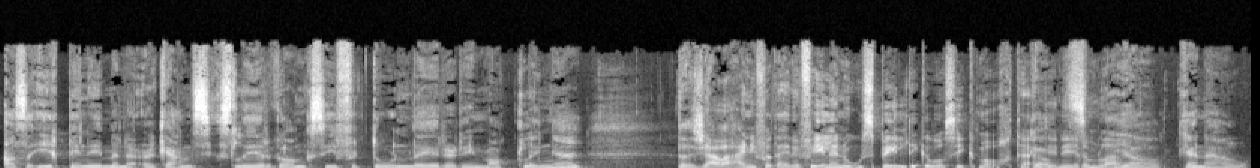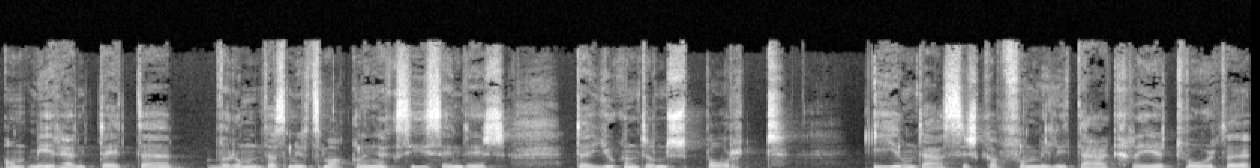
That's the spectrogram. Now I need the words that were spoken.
Also ich bin in einem Ergänzungslehrgang für Turnlehrer in Macklingen. Das ist auch eine von diesen vielen Ausbildungen, die Sie gemacht haben Ganz, in Ihrem Leben. Ja, genau. Und wir haben dort, äh, warum dass wir zu Macklingen waren, ist der Jugend- und Sport I und S ist gerade vom Militär kreiert worden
